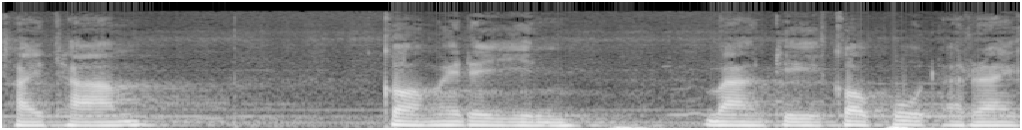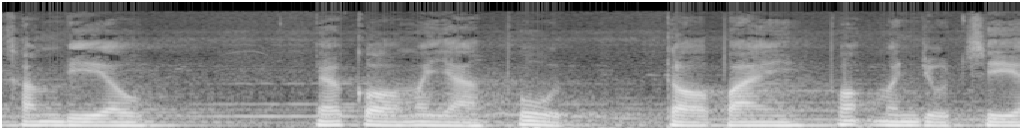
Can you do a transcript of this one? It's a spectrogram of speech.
ใครถาม ก็ไม่ได้ยิน บางทีก็พูดอะไรคำเดียว แล้วก็ไม่อยากพูดต่อไป เพราะมันหยุดเสีย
